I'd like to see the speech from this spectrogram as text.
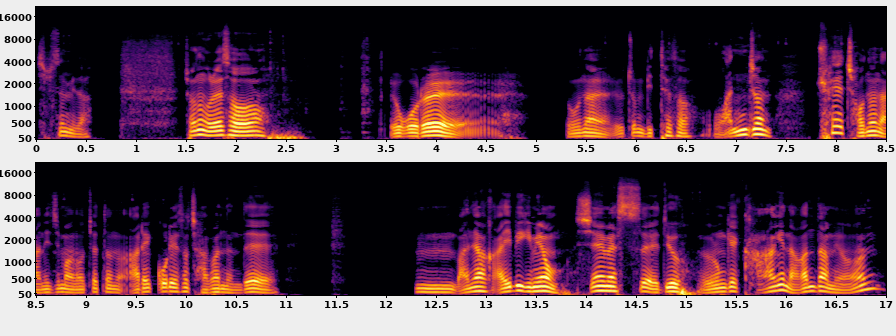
싶습니다. 저는 그래서 요거를 요날 좀 밑에서 완전 최저는 아니지만 어쨌든 아래 꼬리에서 잡았는데 음, 만약 IB 기명, CMS 에듀 이런 게 강하게 나간다면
